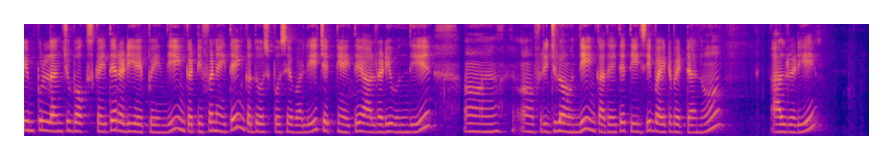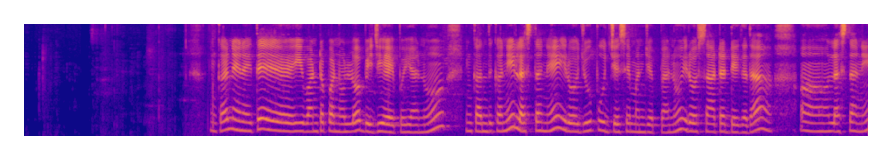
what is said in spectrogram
టింపుల్ లంచ్ బాక్స్కి అయితే రెడీ అయిపోయింది. ఇంకా ఇంకా టిఫిన్ అయితే ఇంకా దోశ పోసేవాలి చట్నీ అయితే ఆల్రెడీ ఉంది. ఫ్రిడ్జ్లో ఉంది. ఇంకా అదైతే తీసి బయట పెట్టాను ఆల్రెడీ. ఇంకా నేనైతే ఈ వంట పనుల్లో బిజీ అయిపోయాను. ఇంకా అందుకని లస్తనే ఈరోజు పూజ చేసేయమని చెప్పాను. ఈరోజు సాటర్డే కదా. లస్తాని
